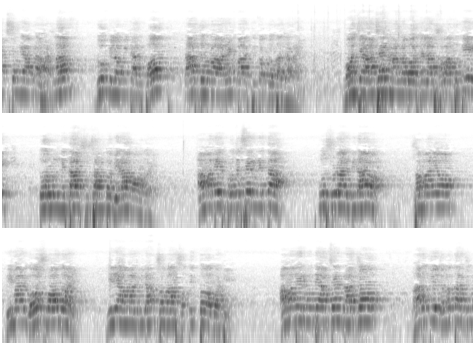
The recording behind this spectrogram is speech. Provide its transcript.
একসঙ্গে আমরা হাঁটলাম দু কিলোমিটার পথ, তার জন্য আরেকবার কৃতজ্ঞতা জানাই। মঞ্চে আছেন মান্যবর জেলার সভাপতি তরুণ নেতা সুশান্ত বেরা মহোদয়। আমাদের প্রদেশের নেতা পুরসুরার বিধায়ক সম্মানীয় বিমান ঘোষ মহোদয়, যিনি আমার বিধানসভার সতীর্থ বটে। আমাদের মধ্যে আছেন রাজ্য ভারতীয় জনতা যুব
